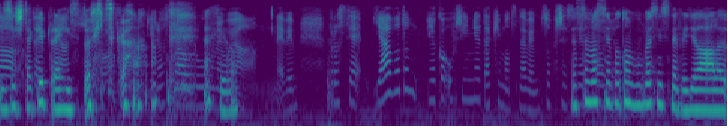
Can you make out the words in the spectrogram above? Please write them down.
Ty jsi taky prehistorická. dinosaurů, nebo já nevím. Prostě já o tom jako upřímně taky moc nevím, co přesně Já jsem vlastně to potom jako vůbec bylo. nic neviděla, ale Ale-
